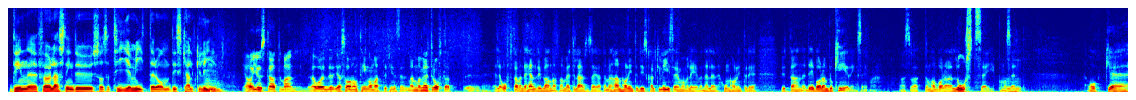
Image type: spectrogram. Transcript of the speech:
Din eh, föreläsning, du sa så här, 10 myter om dyskalkyli. Mm. Ja, just det att man, jag, sa någonting om att det finns en, man, man möter ofta, att, eh, eller ofta men det händer ibland att man möter lärare som säger att "Nej, men han har inte dyskalkyli säger man om eleven eller hon har inte det. Utan det är bara en blockering säger man. Alltså att de har bara låst sig på något sätt. Mm. Och eh,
